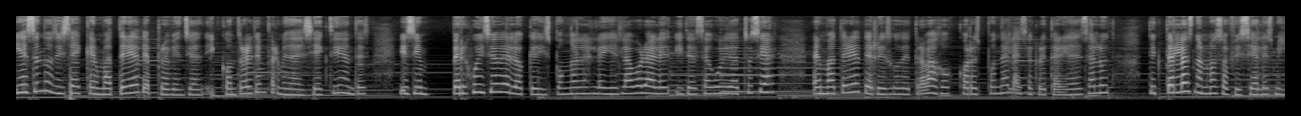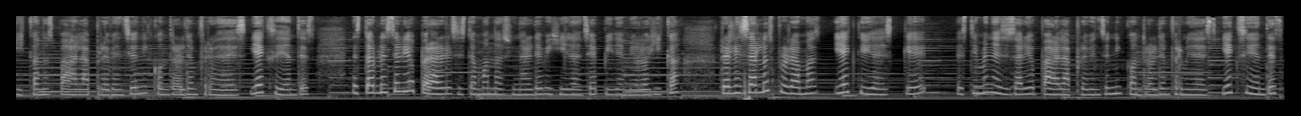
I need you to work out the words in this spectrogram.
y esto nos dice que en materia de prevención y control de enfermedades y accidentes, y sin perjuicio de lo que dispongan las leyes laborales y de seguridad social, en materia de riesgo de trabajo, corresponde a la Secretaría de Salud dictar las normas oficiales mexicanas para la prevención y control de enfermedades y accidentes, establecer y operar el Sistema Nacional de Vigilancia Epidemiológica, realizar los programas y actividades que estime necesario para la prevención y control de enfermedades y accidentes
